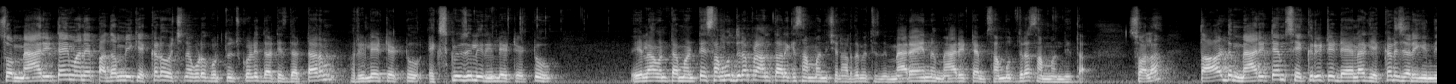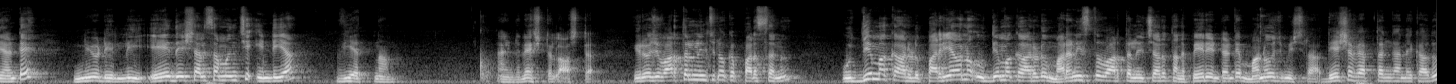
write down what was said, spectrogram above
So maritime అనే పదం మీకు ఎక్కడ వచ్చినా కూడా గుర్తుంచుకోండి. That is the term related to exclusively related to ఎలా ఉంటామంటే సముద్ర ప్రాంతాలకి సంబంధించిన అర్థమవుతుంది. మ్యారైన్ మ్యారిటైమ్ సముద్ర సంబంధిత. సో అలా థర్డ్ మ్యారిటైమ్ సెక్యూరిటీ డైలాగ్ ఎక్కడ జరిగింది అంటే న్యూఢిల్లీ ఏ దేశాలకు సంబంధించి? India Vietnam and next last ఈరోజు వార్తలు నిలిచిన ఒక పర్సన్ ఉద్యమకారుడు పర్యావరణ ఉద్యమకారుడు మరణిస్తూ వార్తలు ఇచ్చారు తన పేరు ఏంటంటే మనోజ్ మిశ్రా. దేశవ్యాప్తంగానే కాదు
